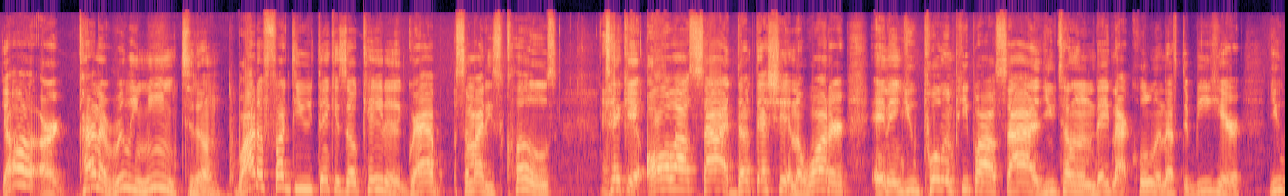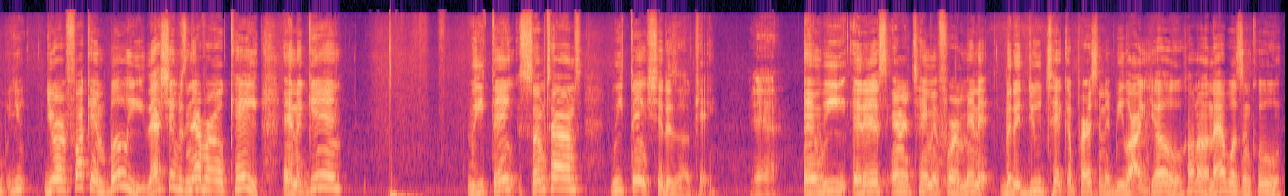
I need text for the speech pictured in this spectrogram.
y'all are kind of really mean to them. Why the fuck do you think it's okay to grab somebody's clothes? Take it all outside, dump that shit in the water, and then you pulling people outside. You telling them they not cool enough to be here. You you you're a fucking bully. That shit was never okay. And again, we think sometimes we think shit is okay yeah. And we it is entertainment for a minute but it do take a person to be like yo hold on that wasn't cool.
